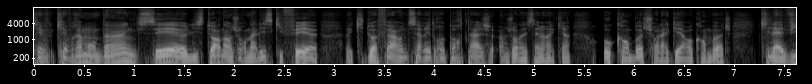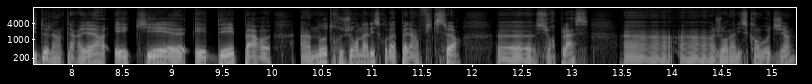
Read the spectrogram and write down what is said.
qui est, vraiment dingue. C'est euh, l'histoire d'un journaliste qui fait, euh, qui doit faire une série de reportages, un journaliste américain au Cambodge sur la guerre au Cambodge, qui la vit de l'intérieur et qui est euh, aidé par un autre journaliste qu'on appelle un fixeur sur place, un, journaliste cambodgien,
